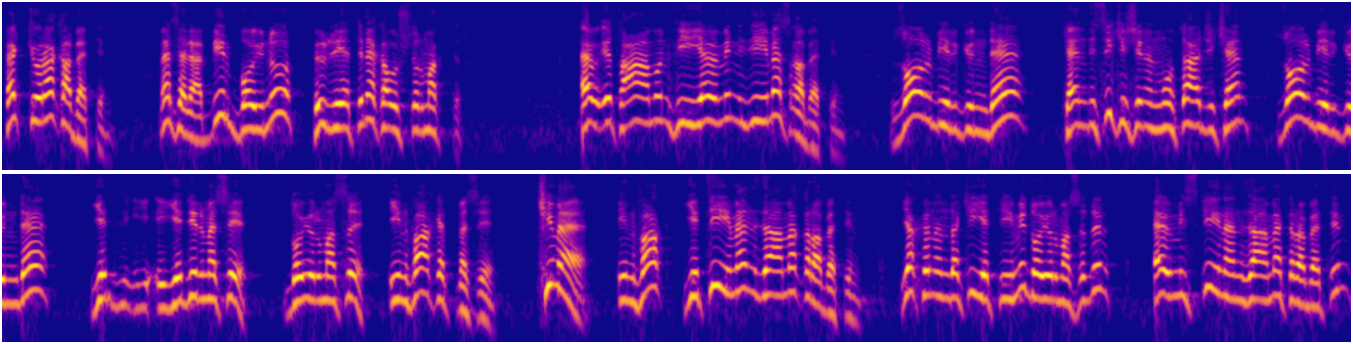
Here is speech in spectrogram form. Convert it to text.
fekkür akabetin. Mesela bir boynu hürriyetine kavuşturmaktır. Ev it'amun fi yevmin zi mesgabetin. Zor bir günde kendisi kişinin muhtaç iken zor bir günde yedirmesi, doyurması, infak etmesi. Kime infak? Yetimen za mekrabetin. Yakınındaki yetimi doyurmasıdır. Ev miskinen za metrabetin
